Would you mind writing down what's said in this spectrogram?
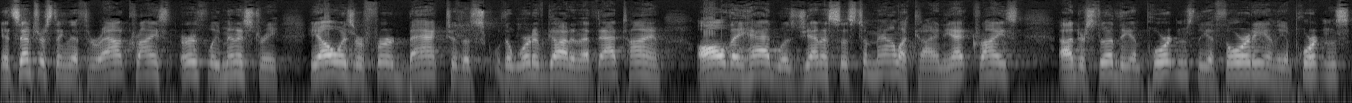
It's interesting that throughout Christ's earthly ministry, he always referred back to the, the Word of God. And at that time, all they had was Genesis to Malachi. And yet, Christ understood the importance, the authority, and the importance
